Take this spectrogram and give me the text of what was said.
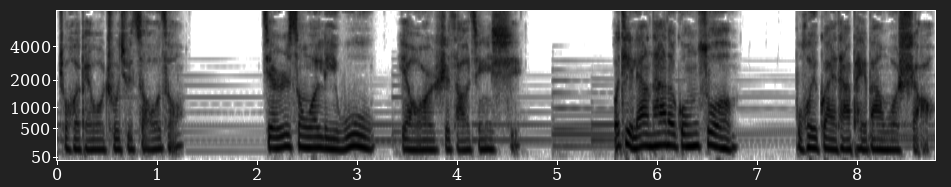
就会陪我出去走走，节日送我礼物，也偶尔制造惊喜。我体谅他的工作，不会怪他陪伴我少。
